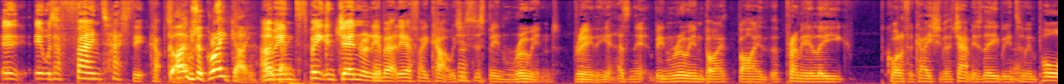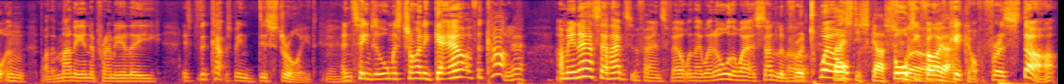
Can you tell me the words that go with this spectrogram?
it, it was a fantastic cup. It was a great game. I mean, game. speaking generally about the FA Cup, which has just been ruined, really, hasn't it? Been ruined by by the Premier League qualification for the Champions League being too important, mm. by the money in the Premier League. It's the cup's been destroyed, mm-hmm. and teams are almost trying to get out of the cup. Yeah. I mean, how Southampton fans felt when they went all the way to Sunderland for a oh, that's 12 45 Well, yeah. kickoff. For a start,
